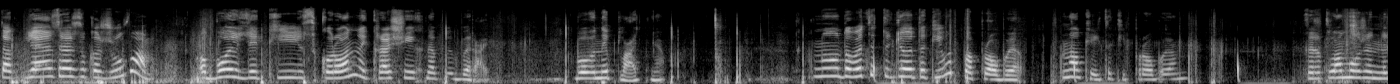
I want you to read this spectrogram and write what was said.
Так, я зразу кажу вам, обоє, які з короною, краще їх не вибирати. Бо вони платні. Так, ну, давайте тоді отакі от попробуємо. Ну окей, такі пробуємо. Рекламу вже не.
